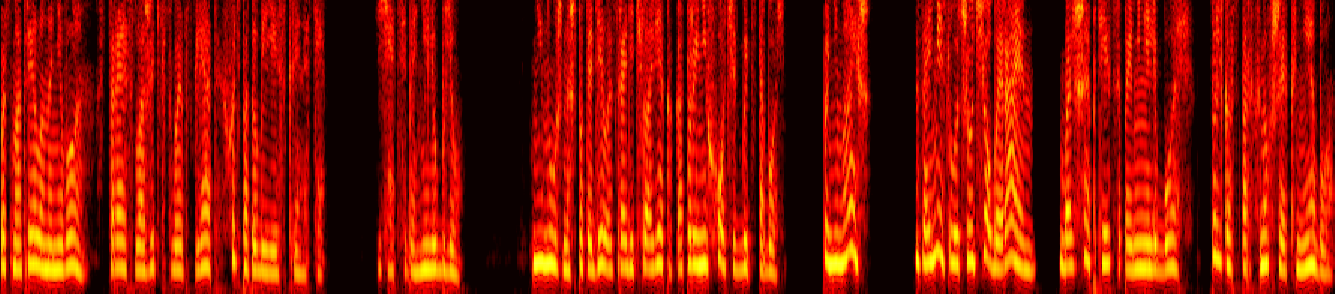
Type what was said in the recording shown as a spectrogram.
Посмотрела на него, стараясь вложить в свой взгляд хоть подобие искренности. «Я тебя не люблю. Не нужно что-то делать ради человека, который не хочет быть с тобой. Понимаешь? Займись лучше учебой, Райан!» Большая птица по имени Любовь, только вспорхнувшая к небу,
